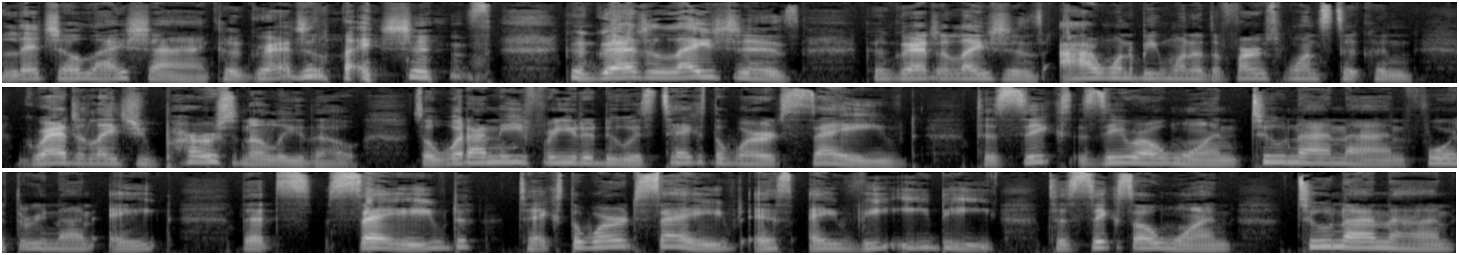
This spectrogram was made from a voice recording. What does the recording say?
let your light shine. Congratulations. Congratulations. Congratulations. I want to be one of the first ones to congratulate you personally, though. So, what I need for you to do is text the word saved to 601 299 4398. That's saved. Text the word saved, S A V E D, to 601 299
